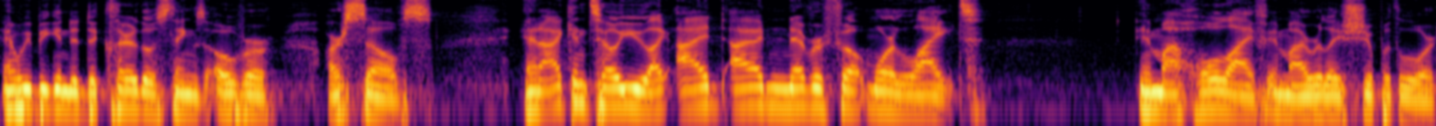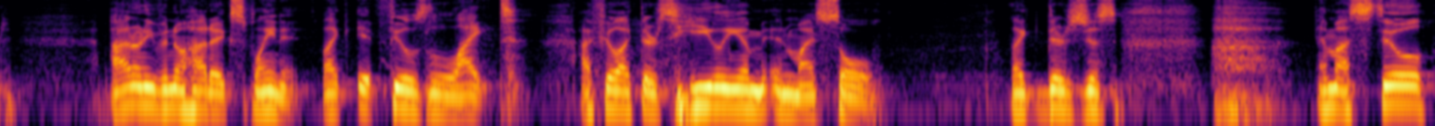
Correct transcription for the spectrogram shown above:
And we begin to declare those things over ourselves. And I can tell you, like, I, I never felt more light in my whole life in my relationship with the Lord. I don't even know how to explain it. Like, it feels light. I feel like there's helium in my soul. Like, there's just, am I still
